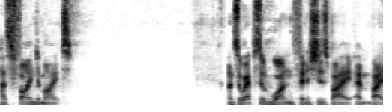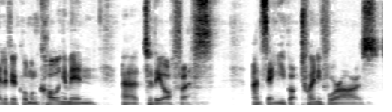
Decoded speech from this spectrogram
has found him out. And so episode one finishes by, um, by Olivia Colman calling him in uh, to the office and saying, You've got 24 hours.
